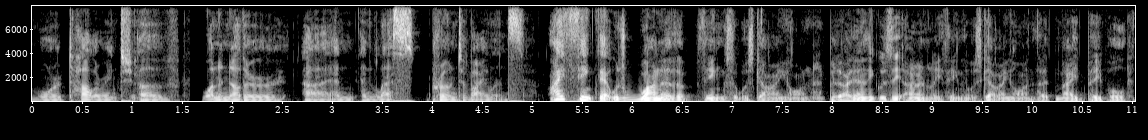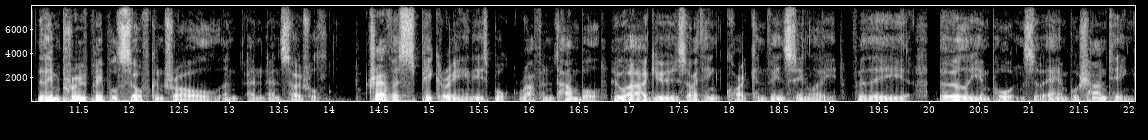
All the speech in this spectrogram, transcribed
more tolerant of one another uh, and, and less prone to violence. I think that was one of the things that was going on, but I don't think it was the only thing that was going on that made people, that improved people's self control and, and, and social Travis Pickering, in his book Rough and Tumble, who argues, I think quite convincingly, for the early importance of ambush hunting,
